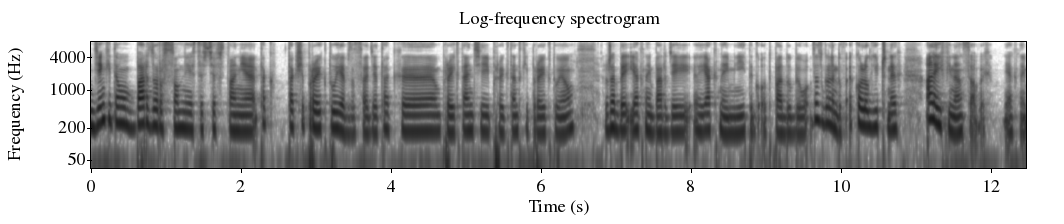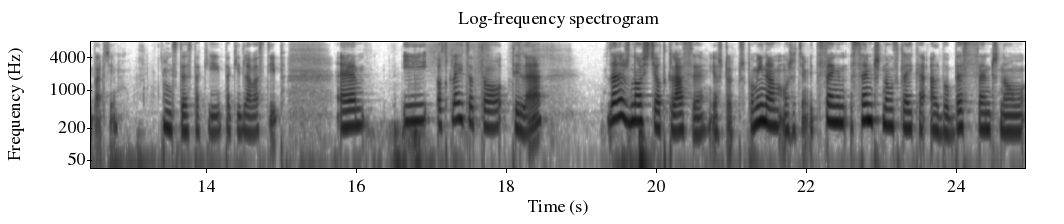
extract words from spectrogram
Dzięki temu bardzo rozsądnie jesteście w stanie, tak, tak się projektuje w zasadzie, tak e, projektanci i projektantki projektują, żeby jak najbardziej, jak najmniej tego odpadu było ze względów ekologicznych, ale i finansowych, jak najbardziej. Więc to jest taki, taki dla Was tip. I o sklejce to tyle. W zależności od klasy, jeszcze przypominam, możecie mieć sen, sęczną sklejkę albo bezsęczną.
